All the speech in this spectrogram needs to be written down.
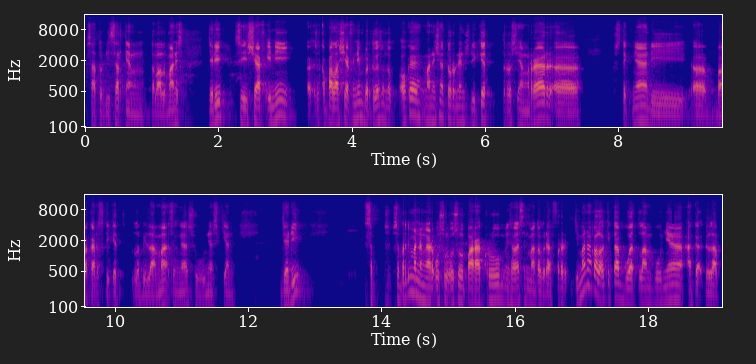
satu dessert yang terlalu manis. Jadi si chef ini eh, kepala chef ini bertugas untuk oke okay, manisnya turunin sedikit, terus yang rare uh, sticknya dibakar uh, sedikit lebih lama sehingga suhunya sekian. Jadi se seperti mendengar usul-usul para kru, misalnya sinematografer, gimana kalau kita buat lampunya agak gelap?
